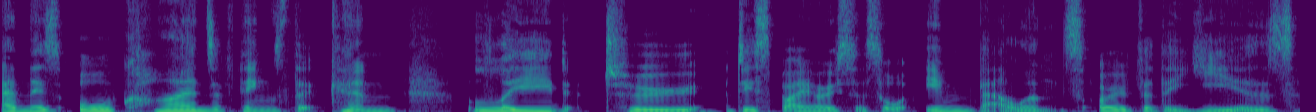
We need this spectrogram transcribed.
And there's all kinds of things that can lead to dysbiosis or imbalance over the years.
